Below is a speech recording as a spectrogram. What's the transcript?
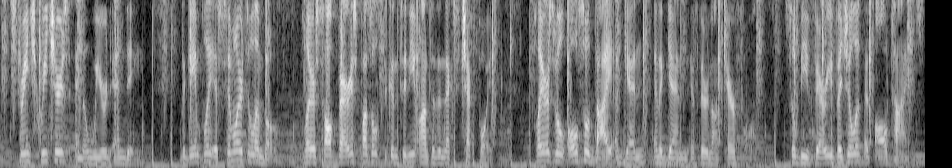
strange creatures, and a weird ending. The gameplay is similar to Limbo. Players solve various puzzles to continue on to the next checkpoint. Players will also die again and again if they're not careful, so be very vigilant at all times.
